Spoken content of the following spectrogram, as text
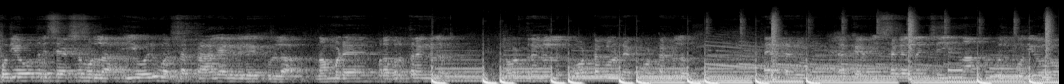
പൊതുയോഗത്തിന് ശേഷമുള്ള ഈ ഒരു വർഷ കാലയളവിലേക്കുള്ള നമ്മുടെ പ്രവർത്തനങ്ങൾ പ്രവർത്തനങ്ങളിൽ Instagram gonna my you choreography.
